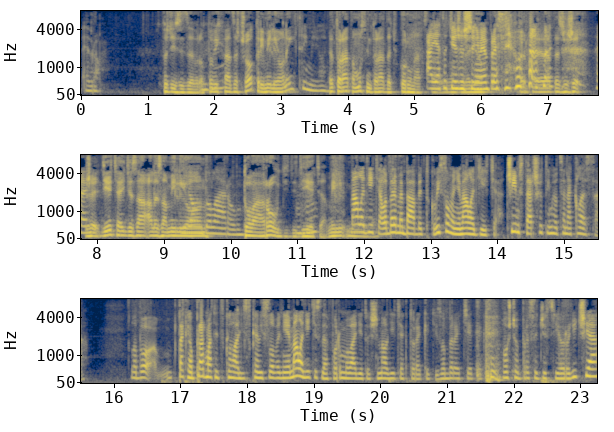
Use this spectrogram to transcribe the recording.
eur. 100 tisíc eur. Mm-hmm. To mhm. vychádza čo? 3 milióny? 3 milióny. Ja to rád, musím to rádať v korunách. A ja to tiež ešte neviem presne že, že, že dieťa ide za, ale za milión, milión dolárov. Dolárov dieťa. Mm-hmm. Mili, malé dieťa, ale bereme bábetko. Vyslovene malé dieťa. Čím staršie, tým ho cena klesa. Lebo takého pragmatického hľadiska vyslovenie malé dieťa sa dá formovať, je to ešte malé dieťa, ktoré keď ti zoberete, tak môžete presvedčiť si jeho rodičia.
